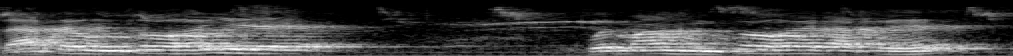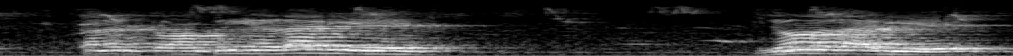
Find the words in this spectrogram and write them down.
રાતે ઊંઘતો હોઈએ, કોઈ માણસ ઊંઘતો હોય રાતે, અને ટોંકરી અડાડીએ જો અડાડીએ,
